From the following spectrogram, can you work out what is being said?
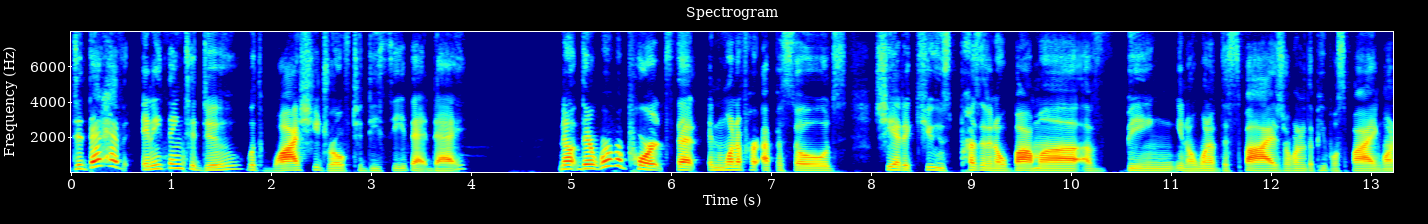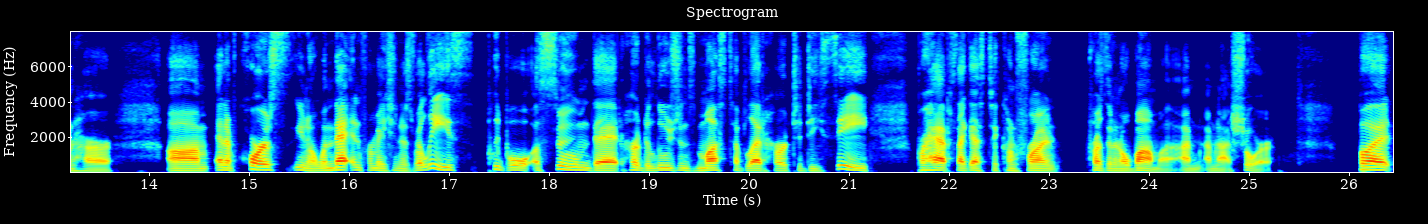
did that have anything to do with why she drove to DC that day? Now, there were reports that in one of her episodes, she had accused President Obama of being, you know, one of the spies or one of the people spying on her. Um, and of course, you know, when that information is released, people assume that her delusions must have led her to DC perhaps I guess to confront President Obama. I'm I'm not sure. But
